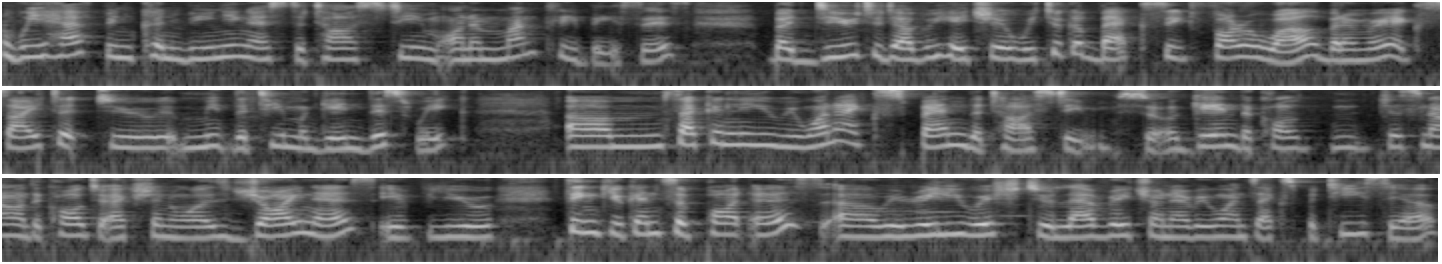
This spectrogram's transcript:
We have been convening as the task team on a monthly basis, but due to WHO, we took a back seat for a while, but I'm very excited to meet the team again this week. Um, secondly, we want to expand the task team. So again, the call just now, the call to action was join us if you think you can support us. Uh, we really wish to leverage on everyone's expertise here.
